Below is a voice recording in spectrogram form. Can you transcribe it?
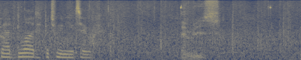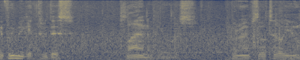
bad blood between you two. There is. If we make it through this plan of yours, perhaps I'll tell you.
